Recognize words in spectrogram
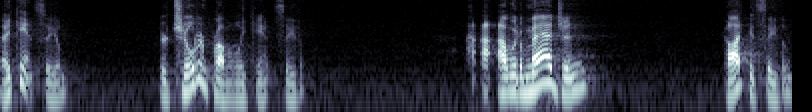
They can't see them. Their children probably can't see them. I, I would imagine God could see them.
